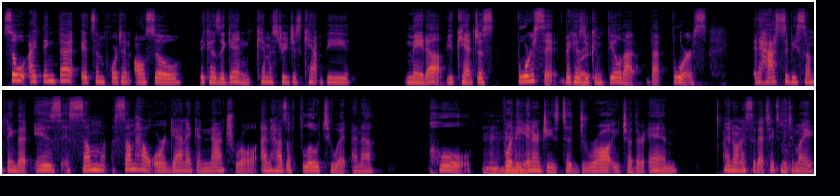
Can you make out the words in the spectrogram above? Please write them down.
so i think that it's important also because again chemistry just can't be made up you can't just force it because you can feel that that force it has to be something that is, is some somehow organic and natural and has a flow to it and a pull for the Mhm. energies to draw each other in. And honestly, that takes me to my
